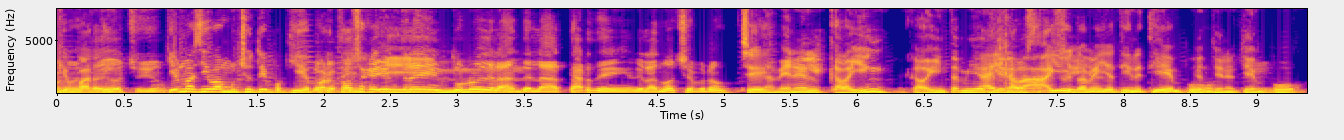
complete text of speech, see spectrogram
que Pati. 98 yo. ¿Quién más lleva mucho tiempo aquí? Lo que Aparte? pasa es que yo entré en Eh, turno de la, de la tarde, de la noche, bro. Sí. También el caballín. El caballín también. ya Ah, el caballo sí, también ya tiene tiempo. Ya tiene tiempo.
